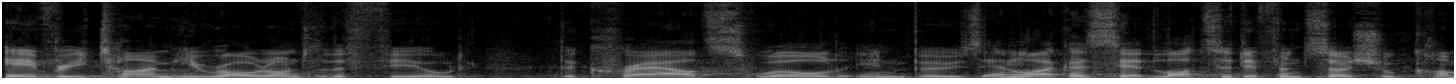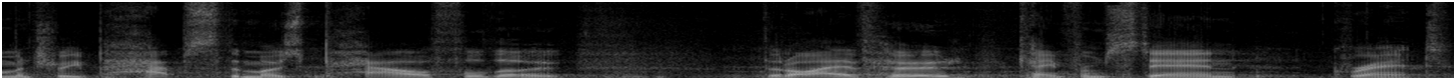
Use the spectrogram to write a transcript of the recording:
Every time he rolled onto the field, the crowd swirled in boos. And like I said, lots of different social commentary. Perhaps the most powerful, though, that I have heard came from Stan Grant.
